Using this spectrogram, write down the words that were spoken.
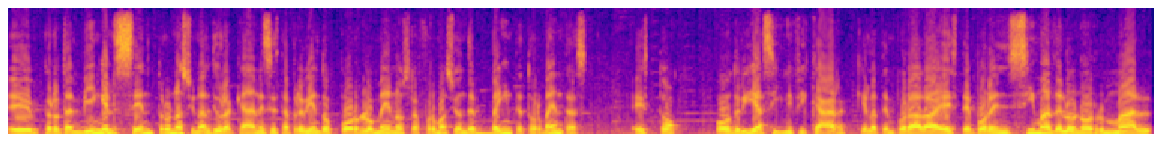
Eh, pero también el Centro Nacional de Huracanes está previendo por lo menos la formación de 20 tormentas. Esto podría significar que la temporada esté por encima de lo normal.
